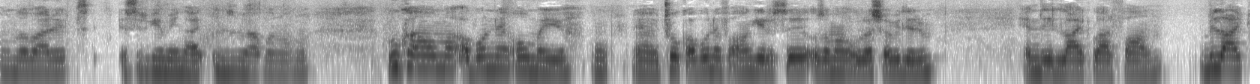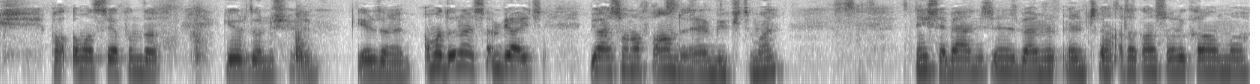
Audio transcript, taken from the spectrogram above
Onu da bari esirgemeyin like'ınızı ve abone olmayı. Bu kanalıma abone olmayı yani çok abone falan gerisi o zaman uğraşabilirim. Hem de like'lar falan. Bir like patlaması yapın da geri dönüşelim. Geri dönelim. Ama dönersem bir ay bir ay sonra falan dönerim büyük ihtimal. Neyse beğendiyseniz beğenmeyi unutmayın. Lütfen Atakan Soylu kanalıma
